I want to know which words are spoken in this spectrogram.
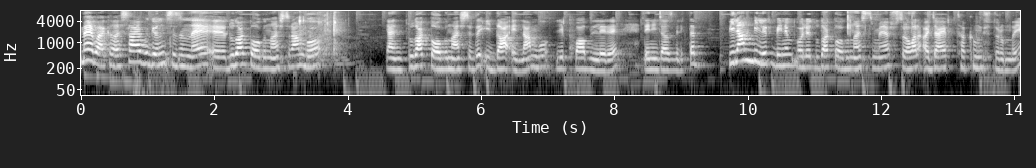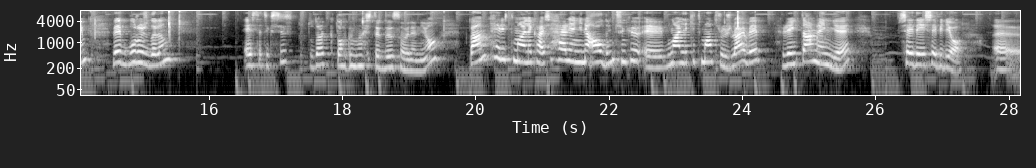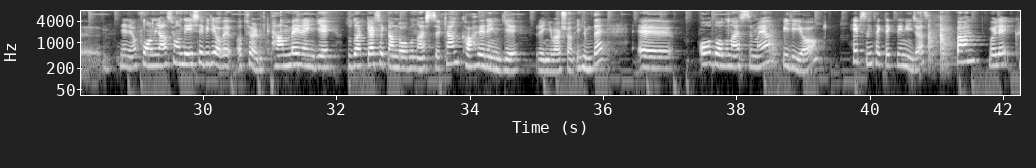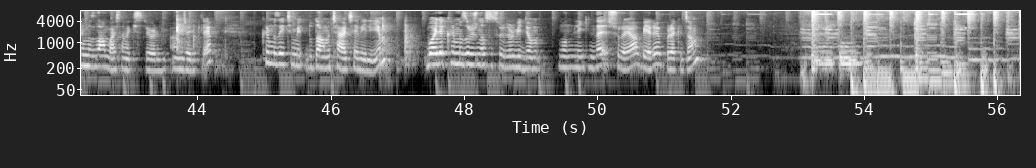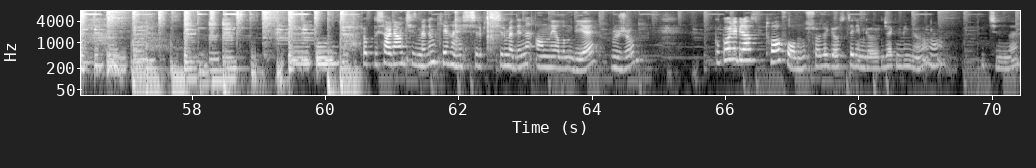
Merhaba arkadaşlar. Bugün sizinle e, dudak dolgunlaştıran bu yani dudak dolgunlaştırdığı iddia edilen bu lip bubble'leri deneyeceğiz birlikte. Bilen bilir benim böyle dudak dolgunlaştırmaya şu sıralar acayip takılmış durumdayım. Ve bu rujların estetiksiz dudak dolgunlaştırdığı söyleniyor. Ben her ihtimale karşı her rengini aldım çünkü e, bunlar likit mat rujlar ve renkten renge şey değişebiliyor. Ee, ne deniyor? Formülasyon değişebiliyor ve atıyorum pembe rengi dudak gerçekten dolgunlaştırırken kahverengi rengi var şu an elimde. Ee, o dolgunlaştırmaya biliyor. Hepsini tek tek deneyeceğiz. Ben böyle kırmızıdan başlamak istiyorum öncelikle. Kırmızı için bir dudağımı çerçeveleyeyim. Bu arada kırmızı ruj nasıl sürülür videomun linkini de şuraya bir yere bırakacağım. Çok dışarıdan çizmedim ki hani şişirip şişirmediğini anlayalım diye ruju. Bu böyle biraz tuhaf olmuş. Şöyle göstereyim görünecek mi bilmiyorum ama içinde.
